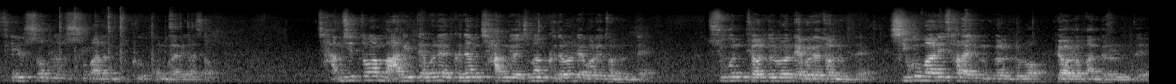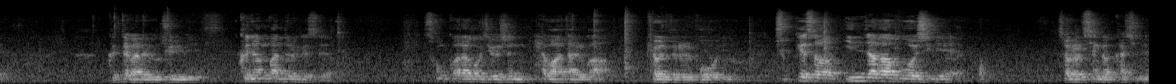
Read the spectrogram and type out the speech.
셀 수 없는 수많은 그 공간에 가서 잠시 동안 마귀 때문에 그냥 잠겼지만 그대로 내버려 뒀는데 죽은 별들로 내버려 뒀는데 지구만이 살아있는 별들로 별로 만들었는데 그때가 되면 주님이 그냥 만들겠어요. 손가락으로 지으신 해와 달과 별들을 보니 주께서 인자가 무엇이기에 저를 생각하시며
